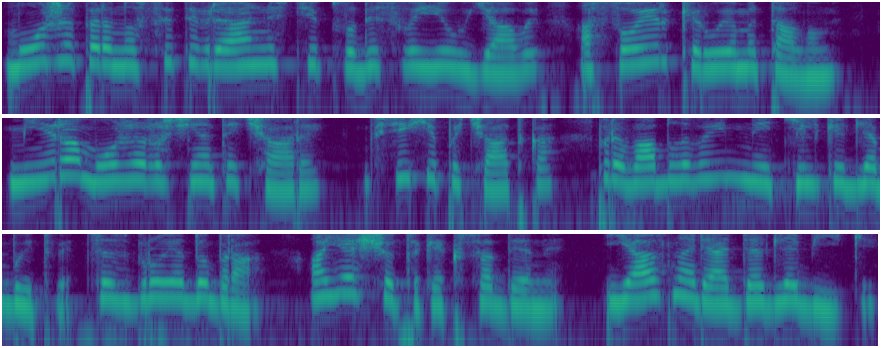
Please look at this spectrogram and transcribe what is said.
може переносити в реальності плоди своєї уяви, а Сойер керує металом. Міра може розчиняти чари, у всіх є печатка, привабливий не тільки для битви, це зброя добра. А я що таке Ксадене? Я знаряддя для бійки.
